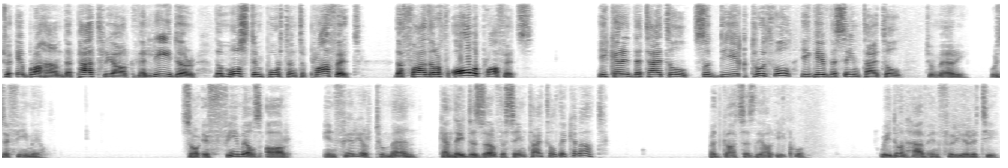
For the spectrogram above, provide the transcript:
to Abraham, the patriarch, the leader, the most important prophet, the father of all the prophets. He carried the title Siddiq, truthful. He gave the same title to Mary, who's a female. So if females are inferior to men, can they deserve the same title? They cannot. But God says they are equal. We don't have inferiority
